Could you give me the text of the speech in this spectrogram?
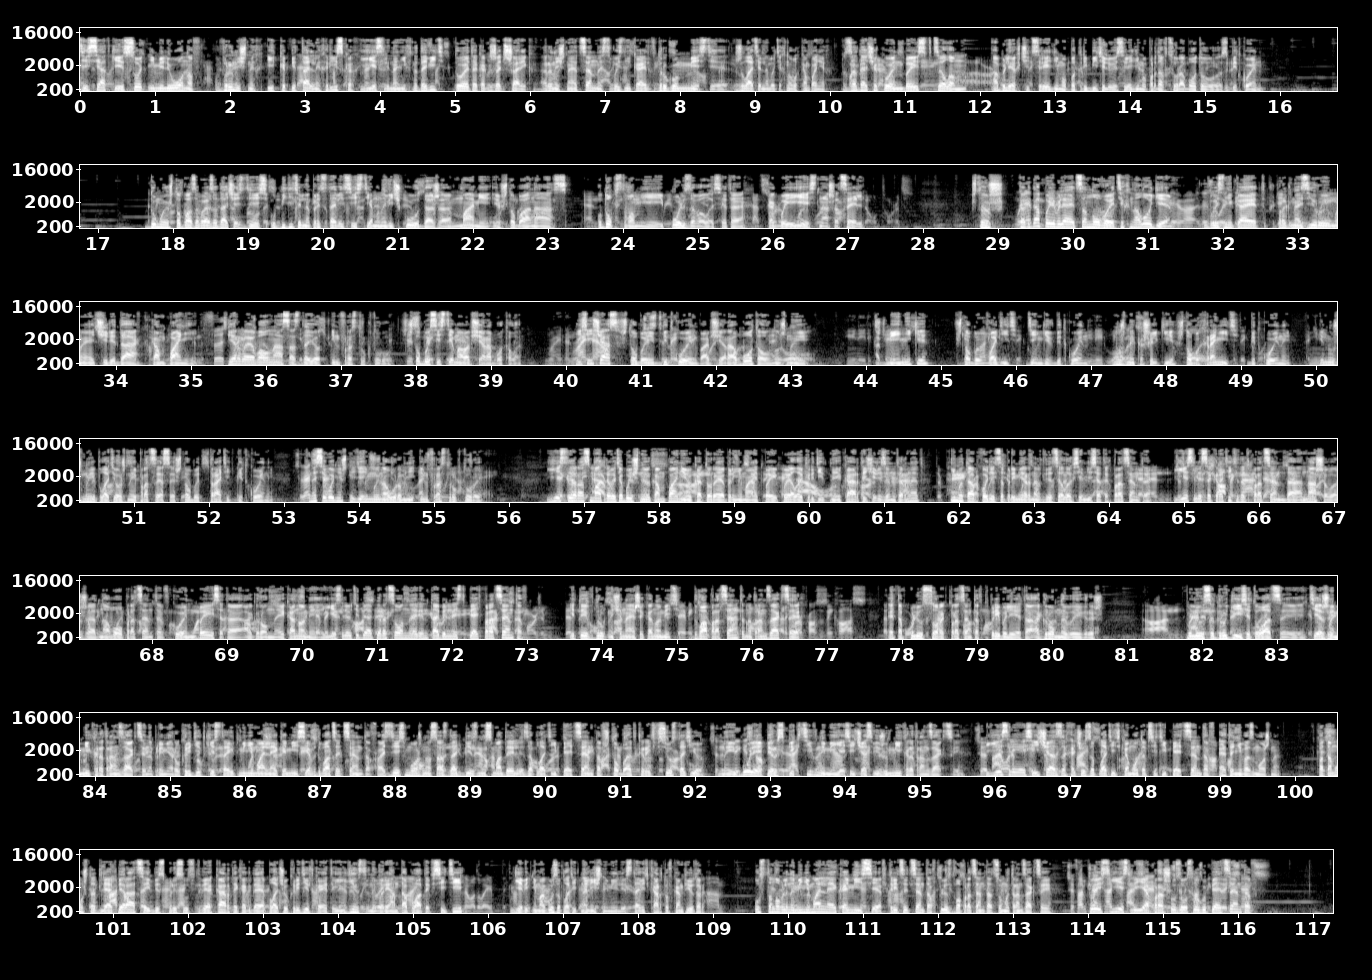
десятки и сотни миллионов в рыночных и капитальных рисках, если на них надавить, то это как сжать шарик. Рыночная ценность возникает в другом месте, желательно в этих новых компаниях. Задача Coinbase в целом облегчить среднему потребителю и среднему продавцу работу с биткоин. Думаю, что базовая задача здесь — убедительно представить систему новичку, даже маме, и чтобы она с удобством ей пользовалась. Это как бы и есть наша цель. Что ж, когда появляется новая технология, возникает прогнозируемая череда компаний. Первая волна создает инфраструктуру, чтобы система вообще работала. И сейчас, чтобы биткоин вообще работал, нужны обменники, чтобы вводить деньги в биткоин, нужны кошельки, чтобы хранить биткоины, и нужны платежные процессы, чтобы тратить биткоины. На сегодняшний день мы на уровне инфраструктуры. Если рассматривать обычную компанию, которая принимает PayPal и кредитные карты через интернет, им это обходится примерно в 2,7%. Если сократить этот процент до нашего же 1% в Coinbase, это огромная экономия. Если у тебя операционная рентабельность 5%, и ты вдруг начинаешь экономить 2% на транзакциях, это плюс 40% к прибыли, это огромный выигрыш. Плюс и другие ситуации, те же микротранзакции, например, у кредитки стоит минимальная комиссия в 20 центов, а здесь можно создать бизнес-модель, заплати 5 центов, чтобы открыть всю статью. Наиболее перспективными я сейчас вижу микротранзакции. Если я сейчас захочу заплатить кому-то в сети 5 центов, это невозможно. Потому что для операций без присутствия карты, когда я плачу кредиткой, это единственный вариант оплаты в сети. Я ведь не могу заплатить наличными или вставить карту в компьютер. Установлена минимальная комиссия в 30 центов плюс 2% от суммы транзакции. То есть, если я прошу за услугу 5 центов,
